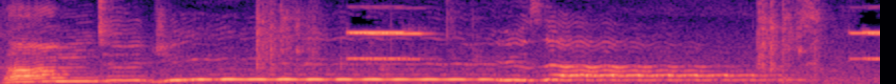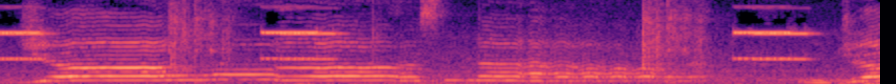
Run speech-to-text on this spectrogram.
Come to Jesus. Just now. Just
